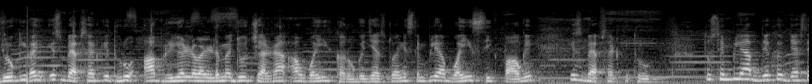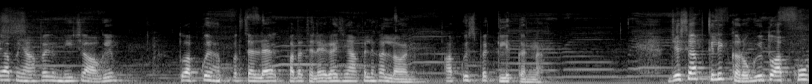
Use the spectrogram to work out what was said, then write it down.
जो कि गैज इस वेबसाइट के थ्रू आप रियल वर्ल्ड में जो चल रहा है, आप वही करोगे। जी हाँ दोस्तों, यानी सिंपली आप वही सीख पाओगे इस वेबसाइट के थ्रू तो सिंपली आप देखो, जैसे आप यहाँ पर नीचे आओगे तो आपको यहाँ पर चल पता चलेगा यहाँ पे लिखा लर्न आपको इस पर क्लिक करना। जैसे आप क्लिक करोगे तो आपको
